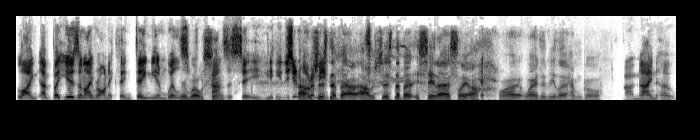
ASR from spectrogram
line. Um, but here's an ironic thing: Damien Wilson, Wilson. from Kansas City. Do you know I what was I mean? just about I was just about to say that. It's like, oh, why why did we let him go? I know. I know.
